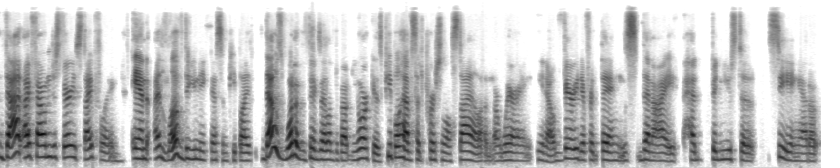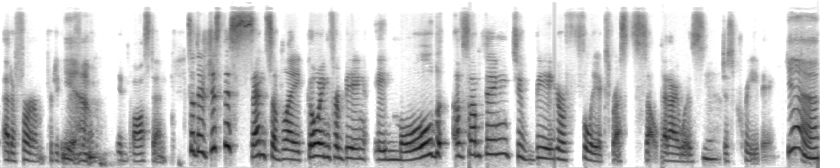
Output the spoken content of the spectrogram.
that i found just very stifling and i love the uniqueness in people I, that was one of the things i loved about new york is people have such personal style and are wearing you know very different things than i had been used to seeing at a at a firm particularly yeah. In boston so there's just this sense of like going from being a mold of something to being your fully expressed self that i was yeah. just craving yeah.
